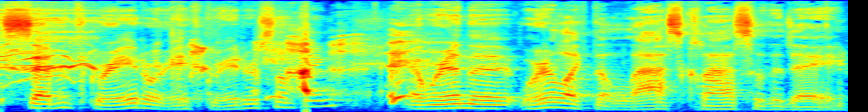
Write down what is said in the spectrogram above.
seventh grade or eighth grade or something, and we're in the we're like the last class of the day,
